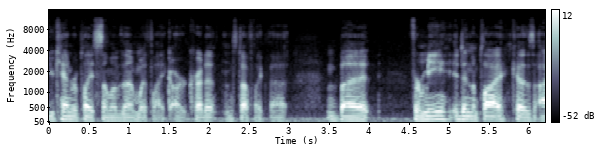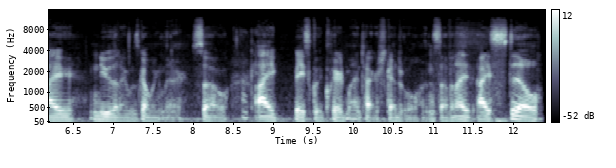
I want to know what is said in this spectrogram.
you can replace some of them with like art credit and stuff like that. But for me, it didn't apply because I knew that I was going there, so Okay. I basically cleared my entire schedule and stuff, and I, I still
